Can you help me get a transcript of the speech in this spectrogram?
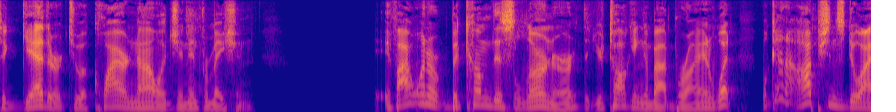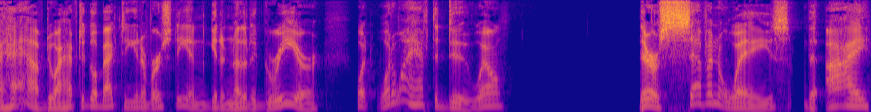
together to acquire knowledge and information? If I want to become this learner that you're talking about, Brian, what, what kind of options do I have? Do I have to go back to university and get another degree or what, what do I have to do? Well, there are seven ways that I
